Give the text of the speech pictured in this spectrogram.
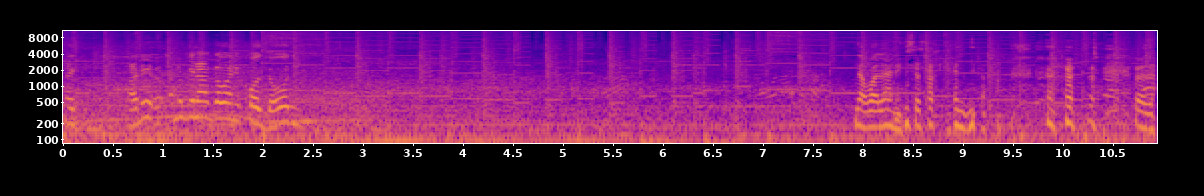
Ay, ano, ano ginagawa ni Paul doon? Nawala na yung sasakyan niya. Wala.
